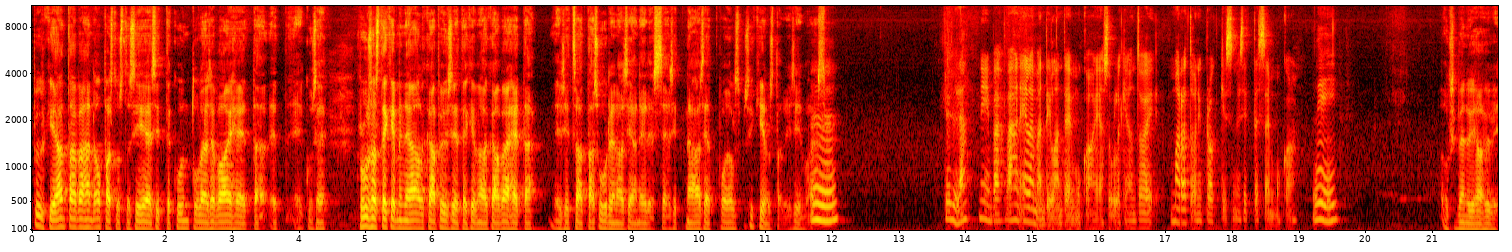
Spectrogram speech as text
pyrkii antaa vähän opastusta siihen ja sitten kun tulee se vaihe, että, että kun se runsas tekeminen alkaa, fyysinen tekeminen alkaa vähetä, niin sitten saattaa uuden asian edessä ja sitten nämä asiat voi olla sellaisia kiinnostavia siinä vaiheessa. Mm. Kyllä. Niinpä, vähän elämäntilanteen mukaan ja sullekin on toi maratoniprokkis, niin sitten sen mukaan. Niin. Onko se mennyt ihan hyvin?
